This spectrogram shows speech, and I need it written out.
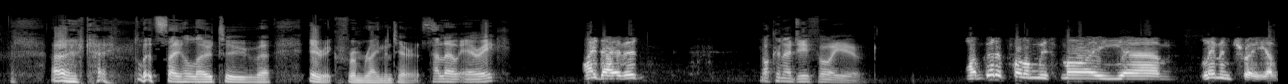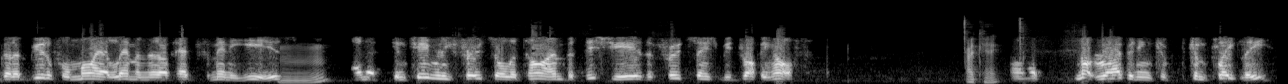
okay, let's say hello to uh, Eric from Raymond Terrace. Hello, Eric. Hi, David. What can I do for you? I've got a problem with my um, lemon tree. I've got a beautiful Meyer lemon that I've had for many years, Mm. and it continually fruits all the time. But this year, the fruit seems to be dropping off, Okay. uh, not ripening co- completely,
